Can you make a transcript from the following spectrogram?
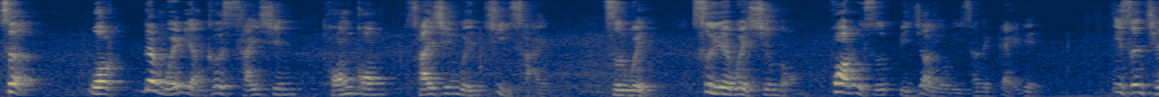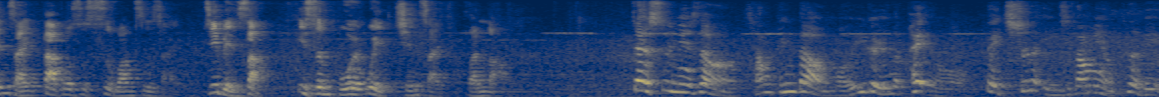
是，我认为两颗财星。同宫财星为聚财之位，事业为兴隆，化禄时比较有理财的概念。一生钱财大多是四方之财，基本上一生不会为钱财烦恼。在市面上常听到某一个人的配偶对吃的饮食方面特别有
